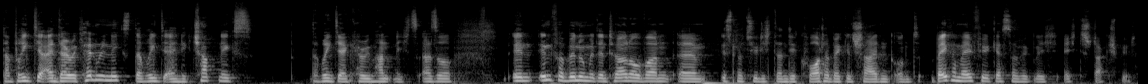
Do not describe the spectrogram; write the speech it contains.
da bringt dir ein Derrick Henry nichts, da bringt dir ein Nick Chubb nichts, da bringt dir ein Kareem Hunt nichts. Also in, in Verbindung mit den Turnovern ähm, ist natürlich dann der Quarterback entscheidend und Baker Mayfield gestern wirklich echt stark gespielt.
